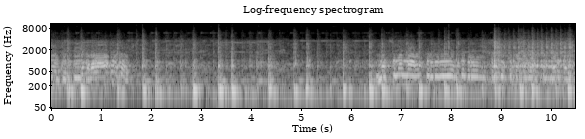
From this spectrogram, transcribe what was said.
पाठोनाचं कुस्ती करा लक्ष्मण नारायण कुर्डे यांच्याकडून संतोष पत्रकाला शंभर रुपये.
